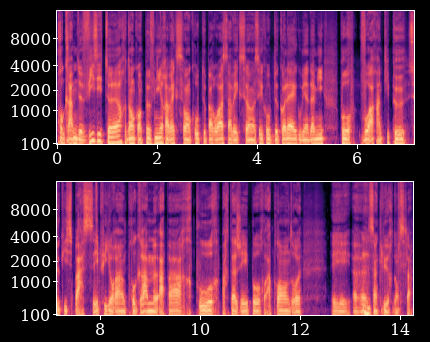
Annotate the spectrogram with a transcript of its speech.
programme de visiteurs. Donc on peut venir avec son groupe de paroisse, avec ses groupes de collègues ou bien d'amis pour voir un petit peu ce qui se passe. Et puis il y aura un programme à part pour partager, pour apprendre et euh, mm. s'inclure dans cela.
